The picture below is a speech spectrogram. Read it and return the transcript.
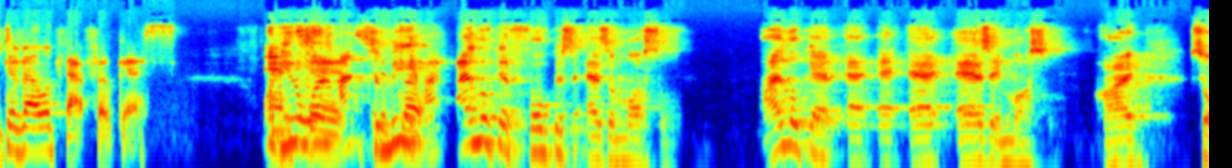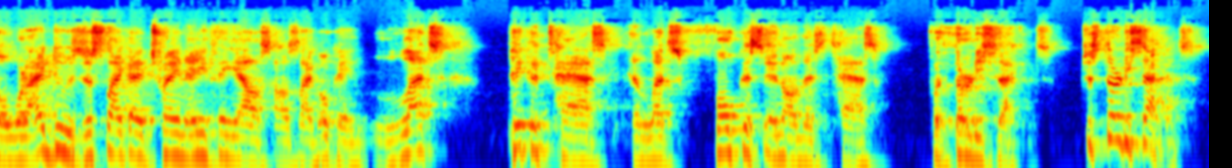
develop that focus? Well, you know to, what? To, to me, I, I, look at focus as a muscle. I look at, at, at as a muscle. All right. So what I do is just like I train anything else, I was like, okay, let's pick a task and let's focus in on this task for 30 seconds. Just 30 seconds.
